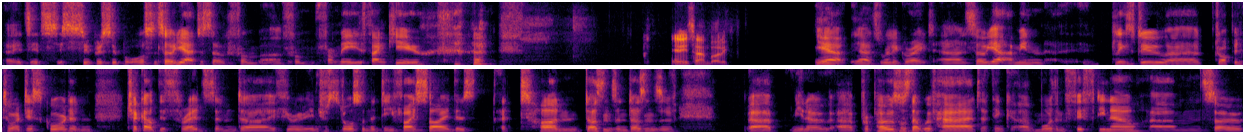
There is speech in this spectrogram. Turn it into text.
it's it's, it's super super awesome. So yeah just so from uh, from from me thank you. Anytime buddy yeah, yeah, it's really great. Uh, so yeah, I mean, please do uh, drop into our Discord and check out the threads. And uh, if you're interested also in the DeFi side, there's a ton, dozens and dozens of uh, you know uh, proposals that we've had. I think uh, more than fifty now. Um, so.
